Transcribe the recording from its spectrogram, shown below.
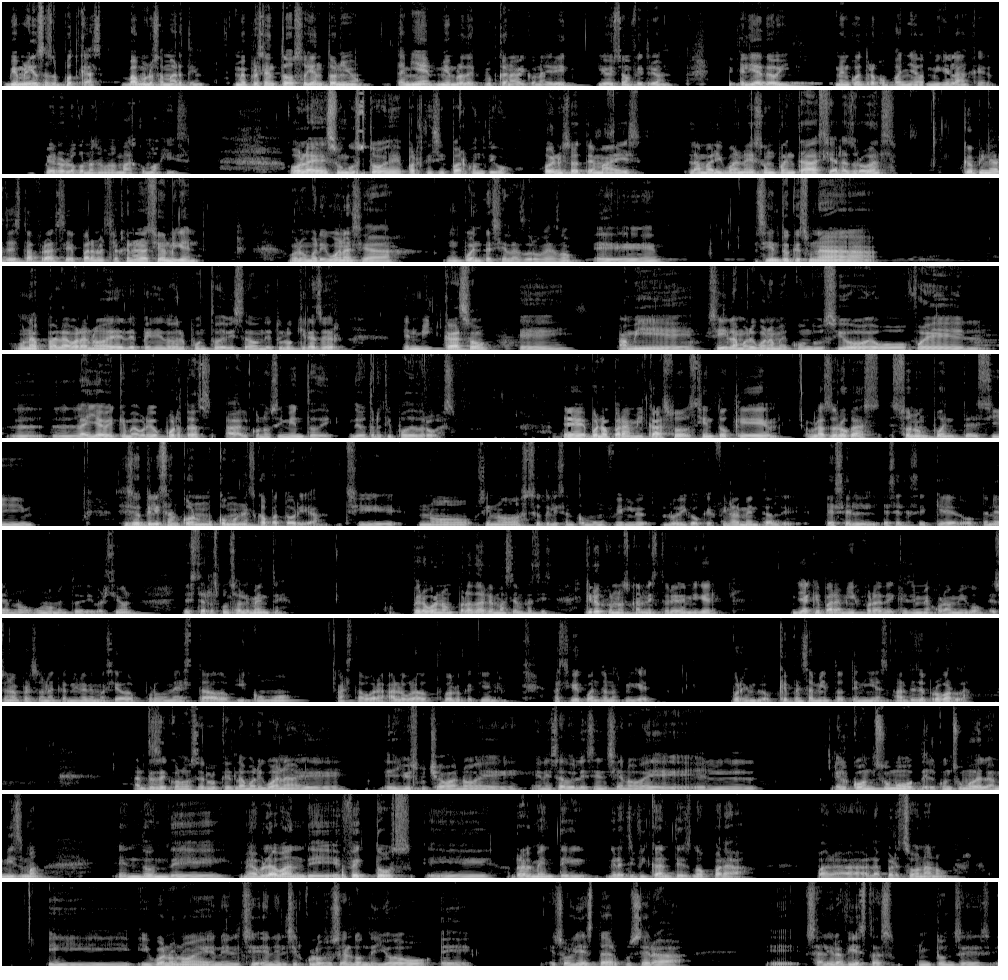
Bienvenidos a su podcast, Vámonos a Marte. Me presento, soy Antonio, también miembro del Club Canábico Nayarit y hoy su anfitrión. El día de hoy me encuentro acompañado de Miguel Ángel, pero lo conocemos más como Agis. Hola, es un gusto eh, participar contigo. Hoy nuestro tema es, ¿la marihuana es un puente hacia las drogas? ¿Qué opinas de esta frase para nuestra generación, Miguel? Bueno, marihuana hacia un puente hacia las drogas, ¿no? Eh, siento que es una una palabra, ¿no? dependiendo del punto de vista donde tú lo quieras ver. En mi caso, eh, a mí eh, sí, la marihuana me condució o fue la llave que me abrió puertas al conocimiento de, de otro tipo de drogas. Eh, bueno, para mi caso, siento que las drogas son un puente si, si se utilizan como, una escapatoria, si no, si no se utilizan como un fin lúdico que finalmente es el, es el que se quiere obtener, ¿no? Un momento de diversión, este responsablemente. Pero bueno, para darle más énfasis, quiero que conozcan la historia de Miguel, ya que para mí, fuera de que es mi mejor amigo, es una persona que admiro demasiado por donde ha estado y cómo hasta ahora ha logrado todo lo que tiene. Así que cuéntanos, Miguel. Por ejemplo, ¿qué pensamiento tenías antes de probarla? Antes de conocer lo que es la marihuana, eh, eh, yo escuchaba, ¿no? Eh, en esa adolescencia, ¿no? el, el consumo, el consumo de la misma, en donde me hablaban de efectos realmente gratificantes, ¿no? Para, para la persona, ¿no? Y, y bueno, ¿no? En el, en el círculo social donde yo solía estar, pues era salir a fiestas, entonces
